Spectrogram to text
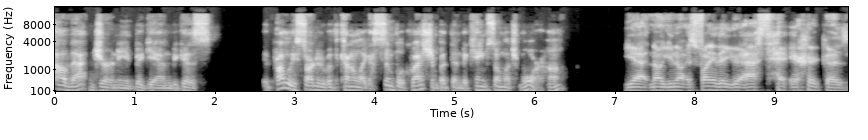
how that journey began, because it probably started with kind of like a simple question, but then became so much more, huh? Yeah, no, you know, it's funny that you asked that, Erik, because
